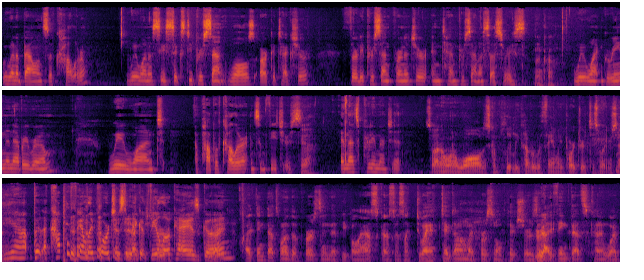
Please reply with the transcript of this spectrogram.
We want a balance of color. We want to see 60% walls architecture, 30% furniture, and 10% accessories. Okay. We want green in every room. We want a pop of color and some features. Yeah. And that's pretty much it. So I don't want a wall just completely covered with family portraits, is what you're saying? Yeah, but a couple family portraits to Yeah, make it feel sure. okay is good. Right. I think that's one of the first things that people ask us is like, do I have to take down all my personal pictures? And I think that's kind of what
